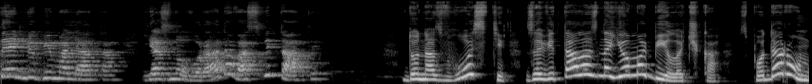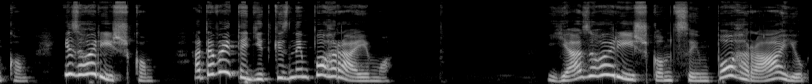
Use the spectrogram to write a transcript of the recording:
день, любі малята! Я знову рада вас вітати. До нас в гості завітала знайома білочка з подарунком і з горішком. А давайте, дітки, з ним пограємо. Я з горішком цим пограю,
